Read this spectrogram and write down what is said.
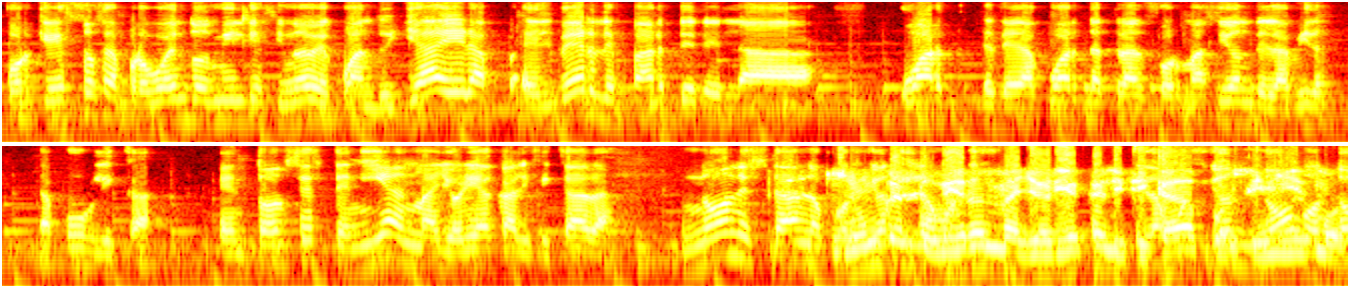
porque esto se aprobó en 2019, cuando ya era el verde parte de la cuarta, de la cuarta transformación de la vida pública entonces tenían mayoría calificada. No necesitaban la oposición. Nunca tuvieron mayoría calificada por sí no mismos,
